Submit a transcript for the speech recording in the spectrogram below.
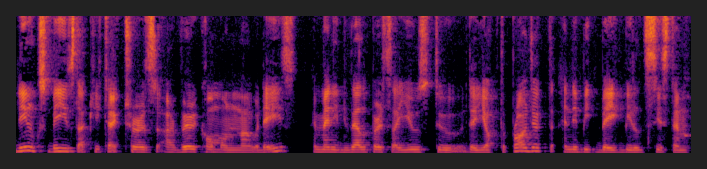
Linux-based architectures are very common nowadays, and many developers are used to the Yocto project and the BitBake build system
